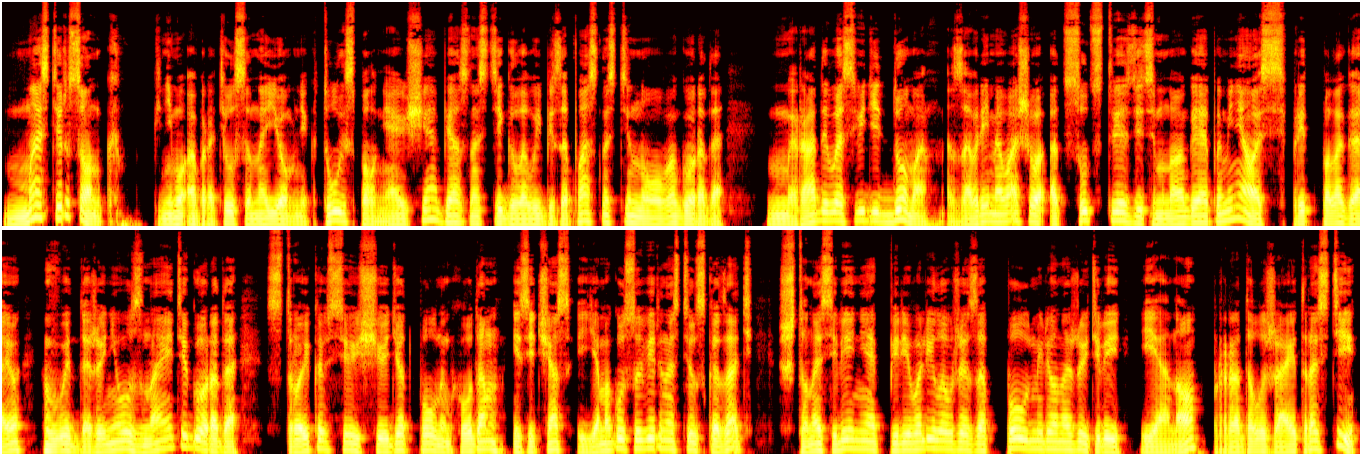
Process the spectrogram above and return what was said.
«Мастер Сонг, к нему обратился наемник Тул, исполняющий обязанности главы безопасности нового города. «Мы рады вас видеть дома. За время вашего отсутствия здесь многое поменялось. Предполагаю, вы даже не узнаете города. Стройка все еще идет полным ходом, и сейчас я могу с уверенностью сказать, что население перевалило уже за полмиллиона жителей, и оно продолжает расти».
